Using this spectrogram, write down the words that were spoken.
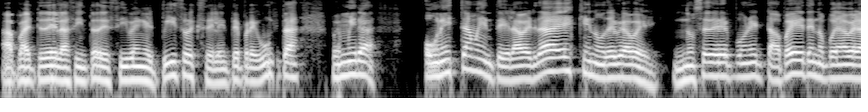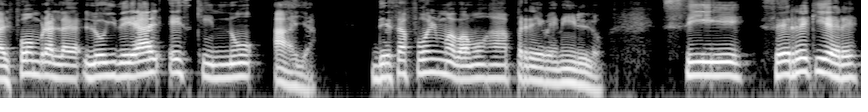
Aparte de la cinta adhesiva en el piso, excelente pregunta. Pues mira, honestamente, la verdad es que no debe haber. No se debe poner tapete, no puede haber alfombras. lo ideal es que no haya. De esa forma vamos a prevenirlo. Si se requiere,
